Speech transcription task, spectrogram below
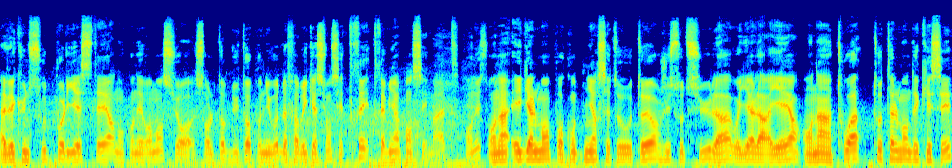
avec une soute polyester, donc on est vraiment sur, sur le top du top au niveau de la fabrication, c'est très très bien pensé. On, on a également pour contenir cette hauteur, juste au-dessus, là, vous voyez à l'arrière, on a un toit totalement décaissé,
